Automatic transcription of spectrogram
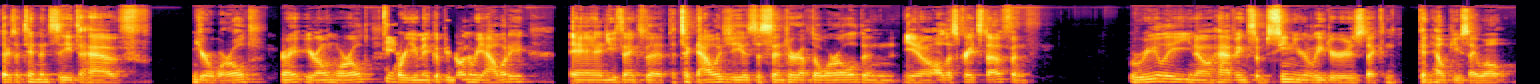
there's a tendency to have your world, right? Your own world, yeah. where you make up your own reality, and you think that the technology is the center of the world, and you know all this great stuff, and really, you know, having some senior leaders that can can help you say, well,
